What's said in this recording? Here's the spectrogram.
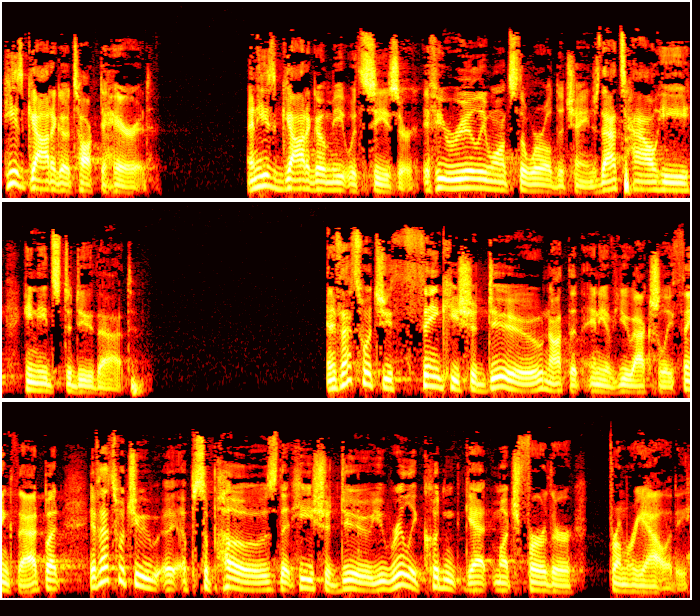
he's got to go talk to Herod. And he's got to go meet with Caesar if he really wants the world to change. That's how he, he needs to do that. And if that's what you think he should do, not that any of you actually think that, but if that's what you uh, suppose that he should do, you really couldn't get much further from reality.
